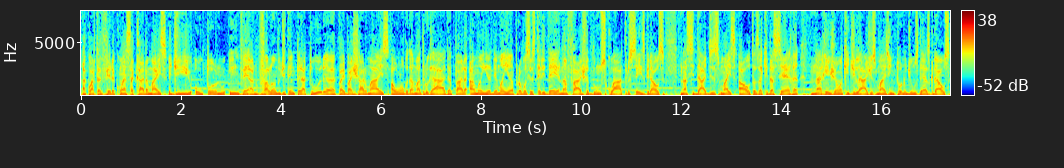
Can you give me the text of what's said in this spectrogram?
a quarta-feira com essa cara mais de outono e inverno. Falando de temperatura, vai baixar mais ao longo da madrugada para amanhã de manhã, para vocês terem ideia, na faixa de uns 4, 6 graus nas cidades mais altas aqui da Serra, na região aqui de Lages mais em torno de uns 10 graus,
